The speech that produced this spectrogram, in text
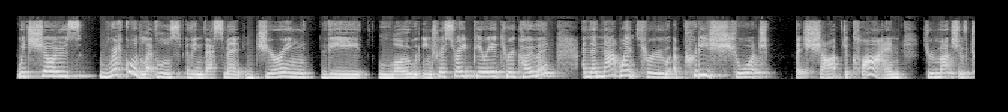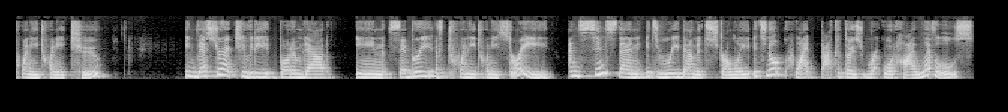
which shows record levels of investment during the low interest rate period through covid. And then that went through a pretty short but sharp decline through much of 2022 Investor activity bottomed out in February of 2023. And since then, it's rebounded strongly. It's not quite back at those record high levels,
